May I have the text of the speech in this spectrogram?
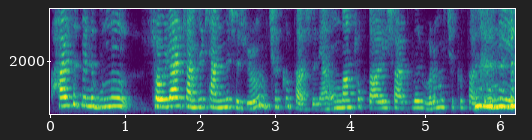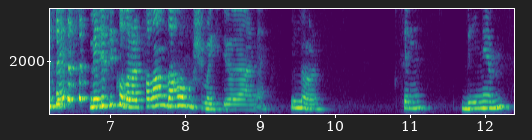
her seferinde bunu söylerken bile kendime şaşırıyorum ama Çakıl Taşları yani ondan çok daha iyi şarkıları var ama Çakıl Taşları niyeyse melodik olarak falan daha hoşuma gidiyor yani. Bilmiyorum. Senin? Benim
